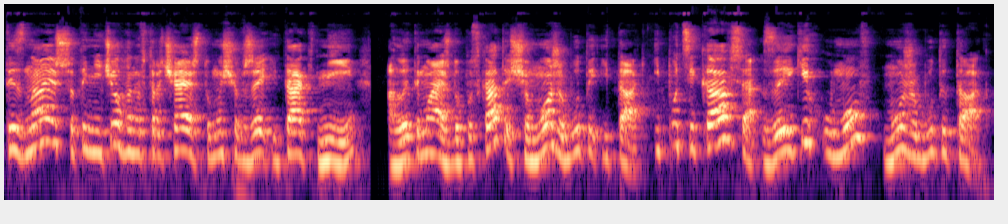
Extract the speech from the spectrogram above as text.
Ти знаєш, що ти нічого не втрачаєш, тому що вже і так ні. Але ти маєш допускати, що може бути і так. І поцікався, за яких умов може бути так.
